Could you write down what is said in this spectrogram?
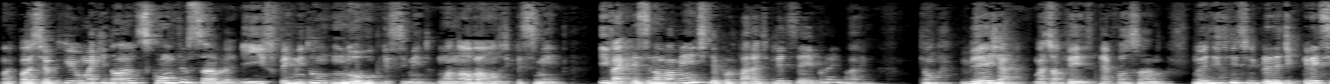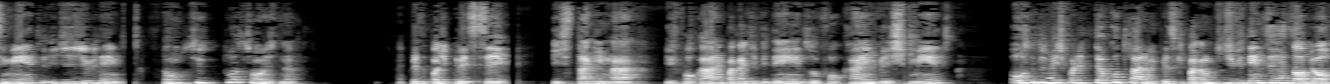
mas pode ser que o McDonald's compre o Subway e isso permita um novo crescimento, uma nova onda de crescimento. E vai crescer novamente, depois parar de crescer e por aí vai. Então, veja, mais uma vez, reforçando, não existe isso de empresa de crescimento e de dividendos. São situações, né? A empresa pode crescer, estagnar e focar em pagar dividendos ou focar em investimentos, ou simplesmente pode ter o contrário, uma empresa que paga muitos dividendos e resolve, ó,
